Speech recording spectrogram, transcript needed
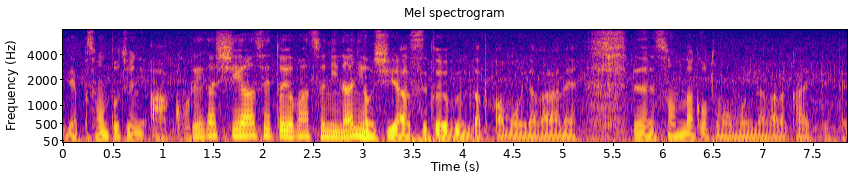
うん、でやっぱその途中にあこれが幸せと呼ばずに何を幸せと呼ぶんだとか思いながらね、うん、そんなことも思いながら帰ってて、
